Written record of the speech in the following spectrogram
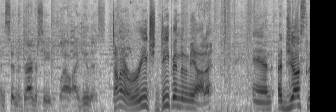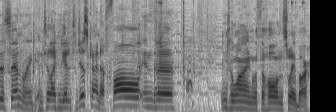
and sit in the driver's seat while I do this. So I'm gonna reach deep into the Miata and adjust this end link until I can get it to just kind of fall into into line with the hole in the sway bar.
